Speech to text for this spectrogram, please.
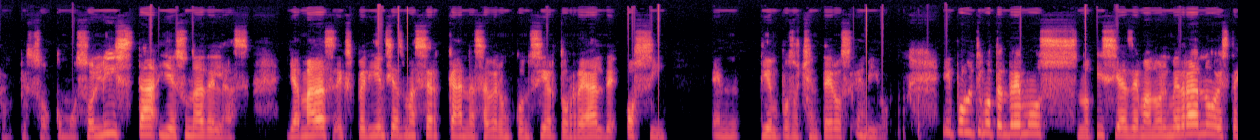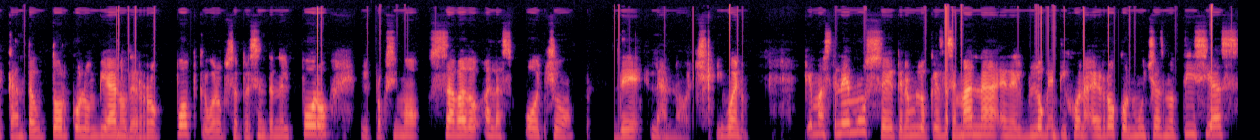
empezó como solista y es una de las llamadas experiencias más cercanas a ver un concierto real de Ozzy en tiempos ochenteros en vivo. Y por último tendremos noticias de Manuel Medrano, este cantautor colombiano de rock pop que bueno, pues se presenta en el foro el próximo sábado a las 8 de la noche. Y bueno, ¿Qué más tenemos? Eh, tenemos lo que es la semana en el blog en Tijuana Rock con muchas noticias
